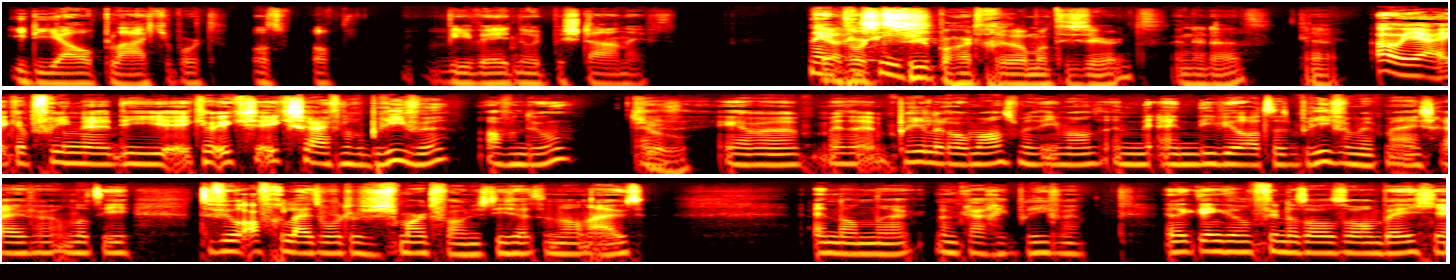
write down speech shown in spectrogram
ideaal plaatje wordt. Wat, wat wie weet nooit bestaan heeft. Nee, ja, het precies. wordt super hard geromantiseerd, inderdaad. Ja. Oh ja, ik heb vrienden die. Ik, ik, ik schrijf nog brieven af en toe. Zo. Ik heb een, met een prille romans met iemand. En, en die wil altijd brieven met mij schrijven. Omdat hij te veel afgeleid wordt door zijn smartphone. Dus die zet hem dan uit. En dan, eh, dan krijg ik brieven. En ik denk, dan vind dat altijd wel een beetje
